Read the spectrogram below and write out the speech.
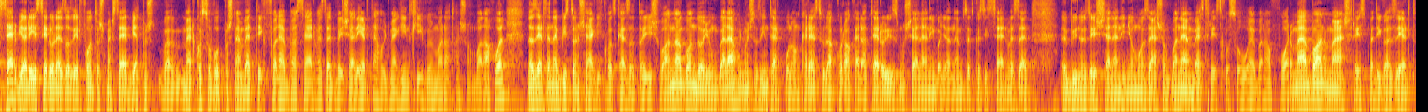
Szerbia részéről ez azért fontos, mert Szerbiát most, mert Koszovót most nem vették fel ebbe a szervezetbe, és elérte, hogy megint kívül maradhasson valahol, de azért ennek biztonsági kockázatai is vannak. Gondoljunk bele, hogy most az Interpolon keresztül akkor akár a terrorizmus elleni, vagy a nemzetközi nemzetközi szervezet bűnözés elleni nyomozásokban nem vesz részt Koszovó ebben a formában, másrészt pedig azért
